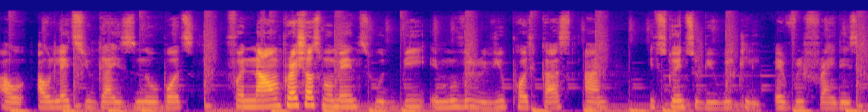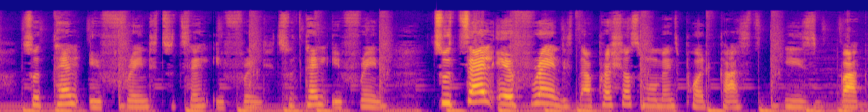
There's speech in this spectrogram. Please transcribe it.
I'll I'll let you guys know. But for now, Precious Moments would be a movie review podcast and it's going to be weekly every Fridays. So tell a friend to tell a friend to tell a friend to tell a friend that Precious Moment podcast is back.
